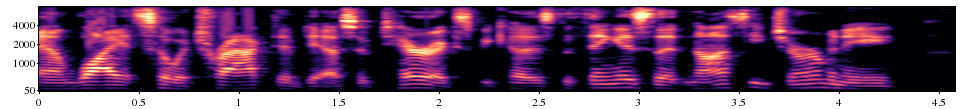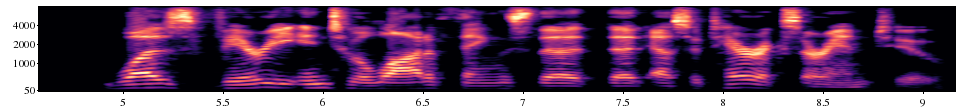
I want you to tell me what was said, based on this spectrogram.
and why it's so attractive to esoterics. Because the thing is that Nazi Germany was very into a lot of things that that esoterics are into.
